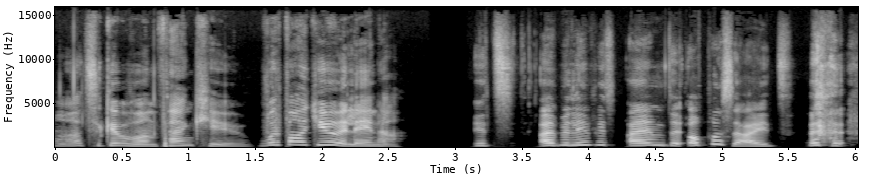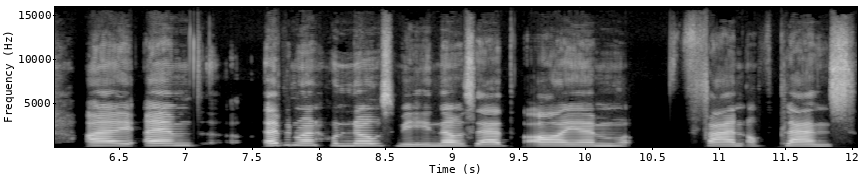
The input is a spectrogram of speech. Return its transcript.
Oh, that's a good one. Thank you. What about you, Elena? It's I believe it's I am the opposite. I am everyone who knows me knows that I am fan of plans.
